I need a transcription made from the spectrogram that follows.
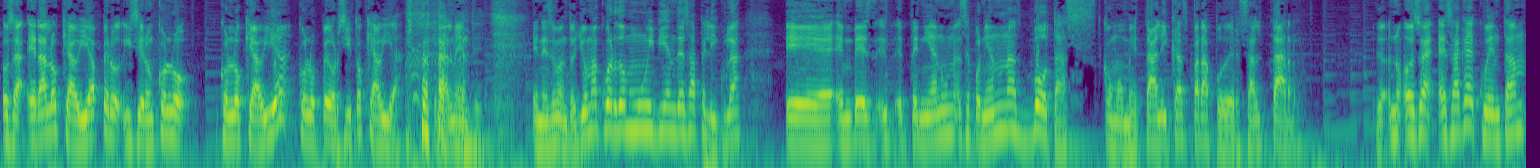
o sea, era lo que había, pero hicieron con lo, con lo que había, con lo peorcito que había, realmente, en ese momento. Yo me acuerdo muy bien de esa película. eh, en vez, de- eh, tenían una, se ponían unas botas como metálicas para poder saltar. No, o sea, saca de cuenta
